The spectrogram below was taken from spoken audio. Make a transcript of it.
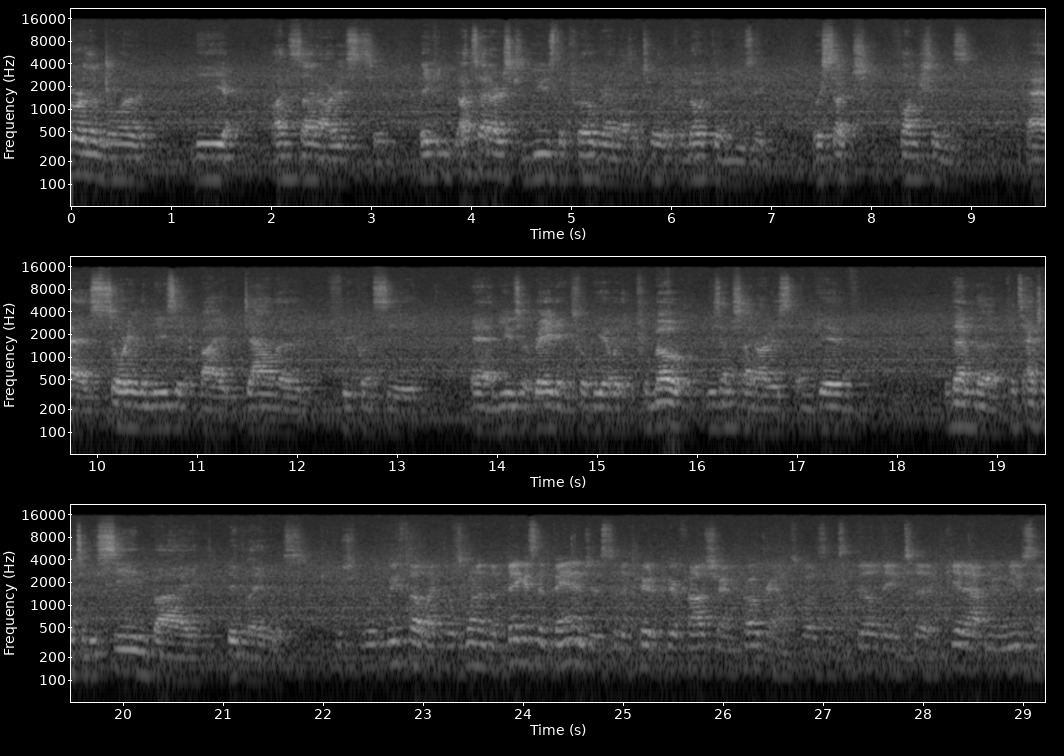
Furthermore, the unsigned artists, they can, unsigned artists can use the program as a tool to promote their music with such functions as sorting the music by download frequency and user ratings will be able to promote these unsigned artists and give them the potential to be seen by big labels. which we- felt like was one of the biggest advantages to the peer-to-peer file sharing programs was its ability to get out new music.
